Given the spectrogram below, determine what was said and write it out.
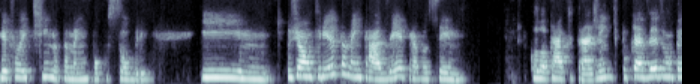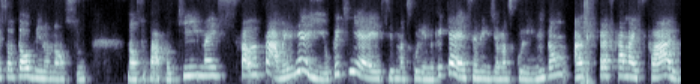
refletindo também um pouco sobre. E, João, queria também trazer para você colocar aqui para a gente, porque às vezes uma pessoa está ouvindo o nosso, nosso papo aqui, mas fala, tá, mas e aí? O que, que é esse masculino? O que, que é essa energia masculina? Então, acho que para ficar mais claro,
